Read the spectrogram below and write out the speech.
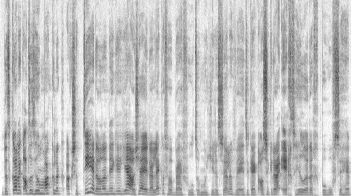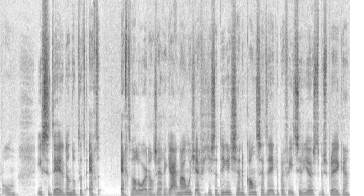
dat kan ik altijd heel makkelijk accepteren. Want dan denk ik, ja, als jij je daar lekker veel bij voelt, dan moet je dat zelf weten. Kijk, als ik daar echt heel erg behoefte heb om iets te delen, dan doe ik dat echt, echt wel hoor. Dan zeg ik, ja, nou moet je eventjes dat dingetje aan de kant zetten. Ik heb even iets serieus te bespreken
